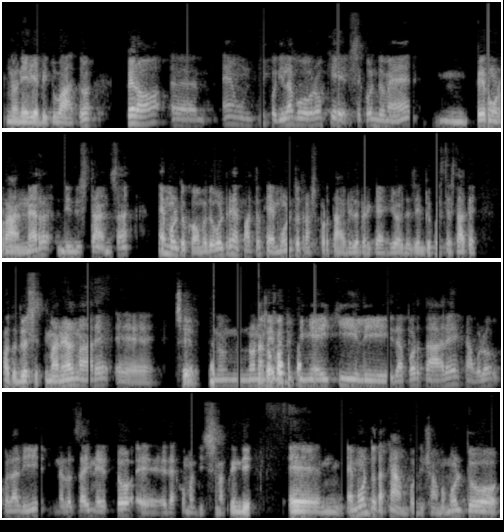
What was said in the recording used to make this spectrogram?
non eri abituato, però eh, è un tipo di lavoro che secondo me mh, per un runner di distanza è molto comodo, oltre al fatto che è molto trasportabile, perché io ad esempio quest'estate ho fatto due settimane al mare e sì, non, non avevo fatta. tutti i miei chili da portare, cavolo, quella lì nello zainetto ed è comodissima, quindi è, ehm, è molto da campo, diciamo, molto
